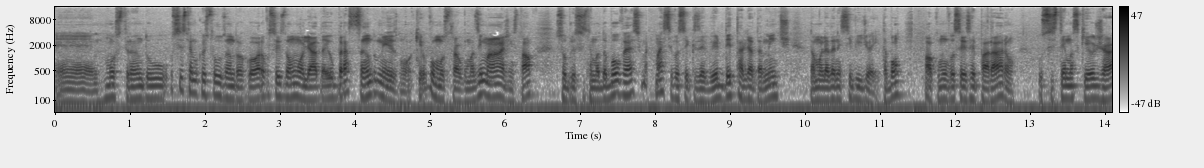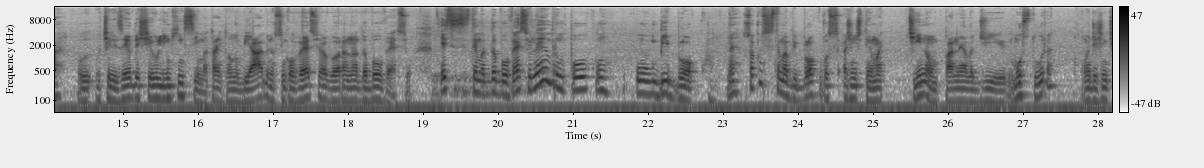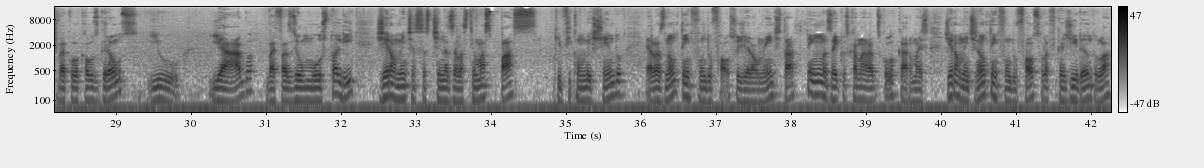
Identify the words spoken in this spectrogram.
é, mostrando o sistema que eu estou usando agora. Vocês dão uma olhada aí, o braçando mesmo. Aqui eu vou mostrar algumas imagens tal sobre o sistema Double Vessel, mas se você quiser ver detalhadamente, dá uma olhada nesse vídeo aí, tá bom? Ó, como vocês repararam, os sistemas que eu já utilizei, eu deixei o link em cima, tá? Então no Biab, no Single Vessel e agora na Double Vessel. Esse sistema Double Vessel lembra um pouco o bibloco, né? Só que o sistema bibloco, você, a gente tem uma tina, uma panela de mostura, onde a gente vai colocar os grãos e, o, e a água, vai fazer o mosto ali. Geralmente essas tinas elas têm umas pás que ficam mexendo, elas não tem fundo falso geralmente, tá? Tem umas aí que os camaradas colocaram, mas geralmente não tem fundo falso, ela fica girando lá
